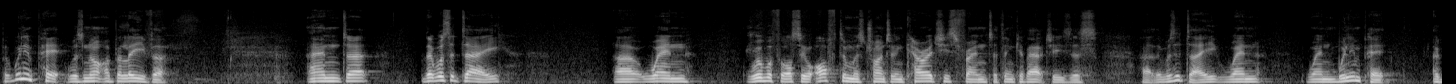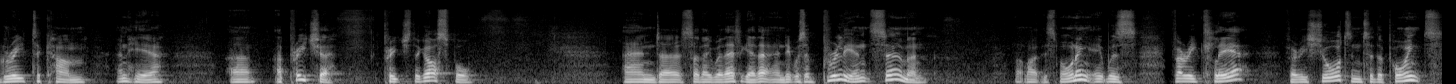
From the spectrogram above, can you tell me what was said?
But William Pitt was not a believer. And uh, there was a day uh, when Wilberforce, who often was trying to encourage his friend to think about Jesus, uh, there was a day when, when William Pitt agreed to come and hear uh, a preacher preach the gospel. And uh, so they were there together, and it was a brilliant sermon. Not like this morning. It was very clear, very short and to the point.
